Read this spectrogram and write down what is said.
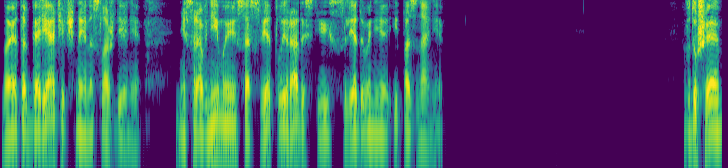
но это горячечные наслаждения, несравнимые со светлой радостью исследования и познания. В душе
